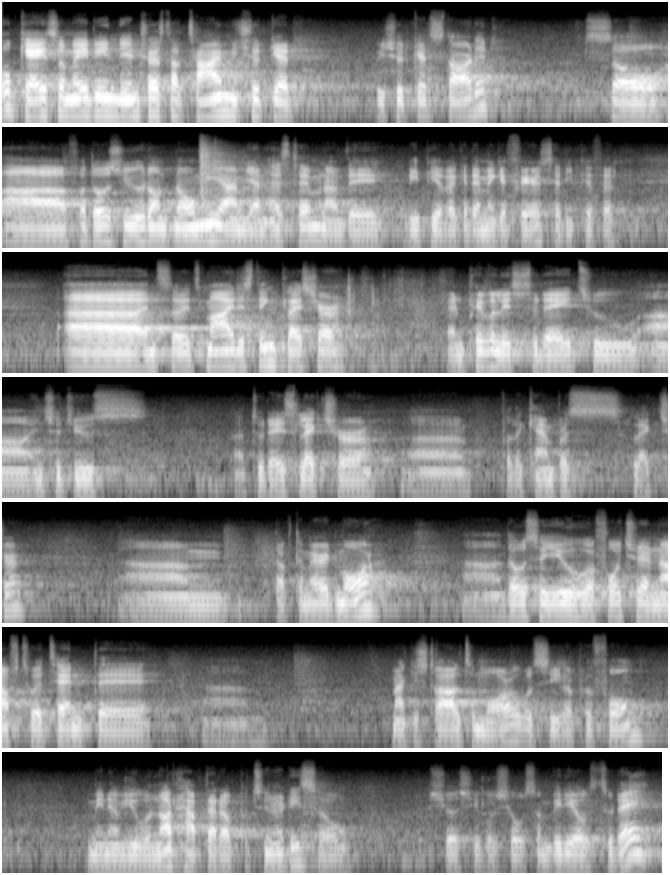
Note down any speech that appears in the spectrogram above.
Okay, so maybe in the interest of time, we should get, we should get started. So uh, for those of you who don't know me, I'm Jan Hesthaven, and I'm the VP of Academic Affairs at EPFL. Uh, and so it's my distinct pleasure and privilege today to uh, introduce uh, today's lecture uh, for the campus lecture, um, Dr. Merritt Moore. Uh, those of you who are fortunate enough to attend the Magistrale tomorrow will see her perform. Many of you will not have that opportunity, so I'm sure she will show some videos today.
